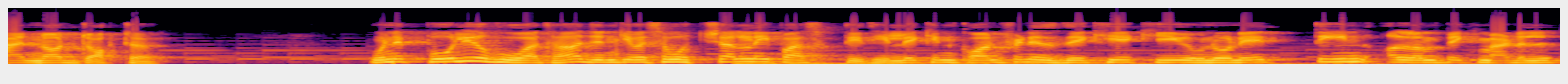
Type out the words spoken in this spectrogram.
and not doctor उन्हें पोलियो हुआ था, जिनकी वजह से वो चल नहीं पा सकती थी, लेकिन कॉन्फिडेंस देखिए कि उन्होंने तीन ओलंपिक मेडल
